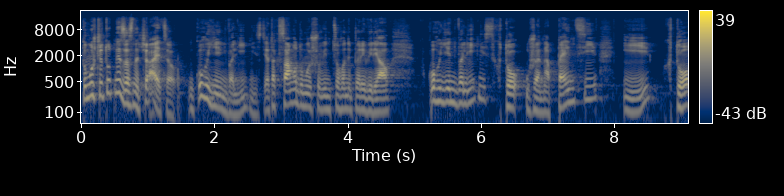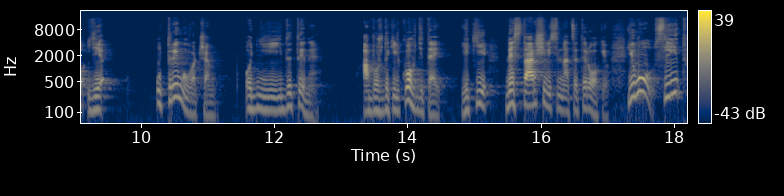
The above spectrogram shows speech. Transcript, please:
Тому що тут не зазначається, у кого є інвалідність. Я так само думаю, що він цього не перевіряв. У кого є інвалідність, хто уже на пенсії і хто є утримувачем однієї дитини або ж декількох дітей, які не старші 18 років. Йому слід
